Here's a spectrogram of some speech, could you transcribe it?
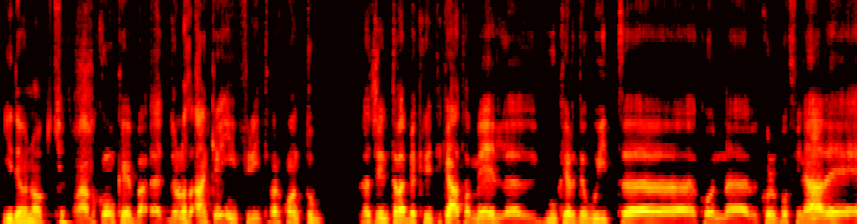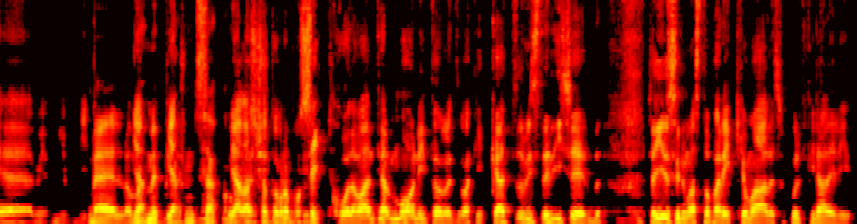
gli dai un occhio. Ma comunque eh, anche Infinite per quanto la gente l'abbia criticato, a me il, il Booker the Wit uh, con il colpo finale eh, mi, mi, bello, mi, a me piace un sacco. Mi ha lasciato proprio secco davanti al monitor, ma che cazzo mi stai dicendo? Cioè io sono rimasto parecchio male su quel finale lì.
